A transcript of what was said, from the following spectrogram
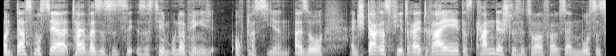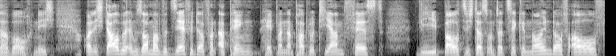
Und das muss ja teilweise systemunabhängig auch passieren. Also ein starres 4-3-3, das kann der Schlüssel zum Erfolg sein, muss es aber auch nicht. Und ich glaube, im Sommer wird sehr viel davon abhängen, hält man dann Pablo Tiam fest, wie baut sich das unter Zecke Neuendorf auf,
